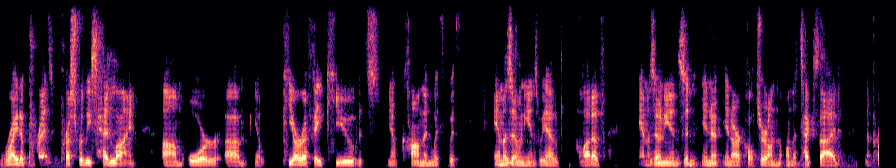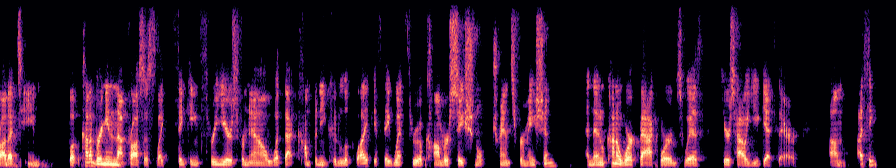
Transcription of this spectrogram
write a press, press release headline um, or um, you know prfaq it's you know common with with amazonians we have a lot of amazonians in in, in our culture on, on the tech side the product team but kind of bringing in that process, like thinking three years from now, what that company could look like if they went through a conversational transformation, and then kind of work backwards with here's how you get there. Um, I think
